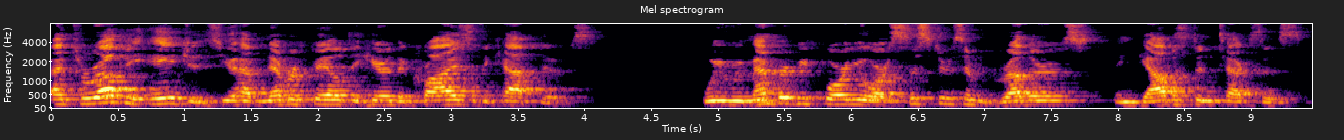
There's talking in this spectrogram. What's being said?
and throughout the ages you have never failed to hear the cries of the captives. We remember before you our sisters and brothers in Galveston, Texas,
